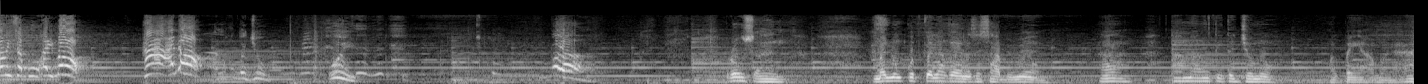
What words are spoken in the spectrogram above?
anong gusto mong gawin sa buhay mo? Ha? Ano? Ano ka ba, Jo? Uy! Ah! Roseanne, malungkot ka lang kaya nasasabi mo yan. Ha? Tama ang tita Jo mo. Magpahinga ka muna, ha?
